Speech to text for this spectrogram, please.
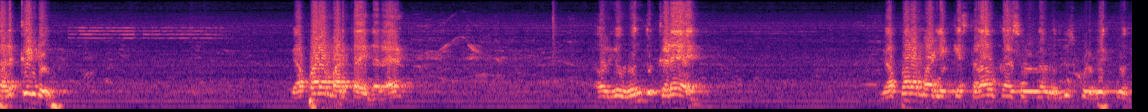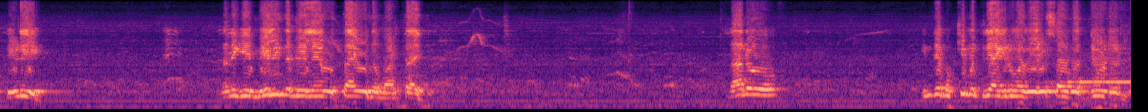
ತಡ್ಕೊಂಡು ವ್ಯಾಪಾರ ಮಾಡ್ತಾ ಇದ್ದಾರೆ. ಅವ್ರಿಗೆ ಒಂದು ಕಡೆ ವ್ಯಾಪಾರ ಮಾಡಲಿಕ್ಕೆ ಸ್ಥಳಾವಕಾಶವನ್ನ ಒದಗಿಸ್ಕೊಡ್ಬೇಕು ಅಂತೇಳಿ ನನಗೆ ಮೇಲಿಂದ ಮೇಲೆ ಒತ್ತಾಯವನ್ನು ಮಾಡ್ತಾ ಇದ್ದೆ. ನಾನು ಹಿಂದೆ ಮುಖ್ಯಮಂತ್ರಿ ಆಗಿರುವಾಗ ಎರಡ್ ಸಾವಿರದ ಹದಿನೇಳರಲ್ಲಿ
